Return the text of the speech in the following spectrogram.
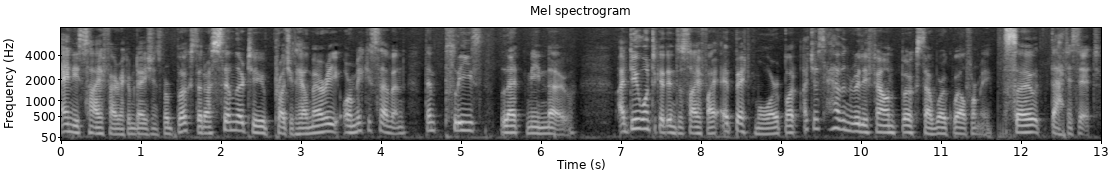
any sci-fi recommendations for books that are similar to Project Hail Mary or Mickey 7, then please let me know. I do want to get into sci-fi a bit more, but I just haven't really found books that work well for me. So that is it.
